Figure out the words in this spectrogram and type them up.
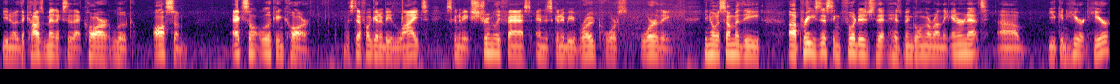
You know the cosmetics of that car look awesome, excellent looking car. It's definitely going to be light, it's going to be extremely fast, and it's going to be road course worthy. You know, with some of the uh, pre-existing footage that has been going around the internet, uh, you can hear it here.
